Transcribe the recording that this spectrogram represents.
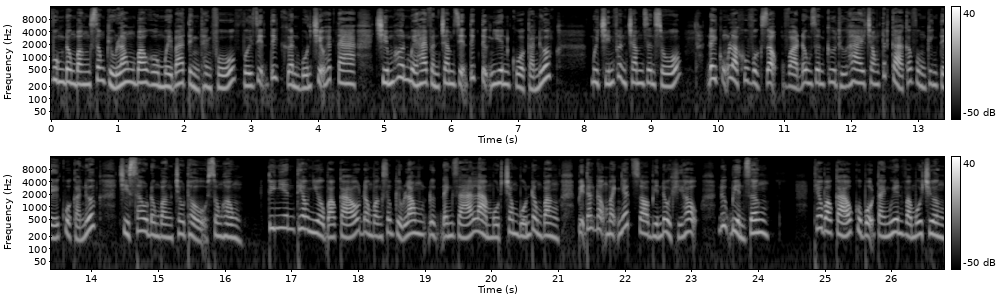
Vùng đồng bằng sông Cửu Long bao gồm 13 tỉnh thành phố với diện tích gần 4 triệu hecta, chiếm hơn 12% diện tích tự nhiên của cả nước. 19% dân số. Đây cũng là khu vực rộng và đông dân cư thứ hai trong tất cả các vùng kinh tế của cả nước, chỉ sau đồng bằng châu thổ sông Hồng. Tuy nhiên, theo nhiều báo cáo, đồng bằng sông Cửu Long được đánh giá là một trong bốn đồng bằng bị tác động mạnh nhất do biến đổi khí hậu, nước biển dâng. Theo báo cáo của Bộ Tài nguyên và Môi trường,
